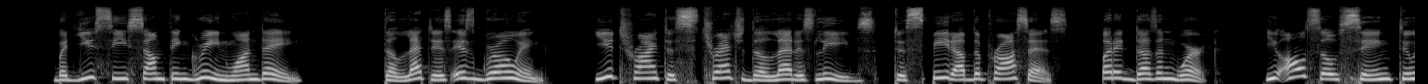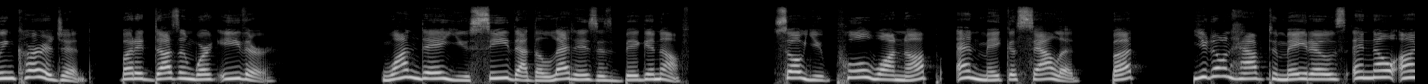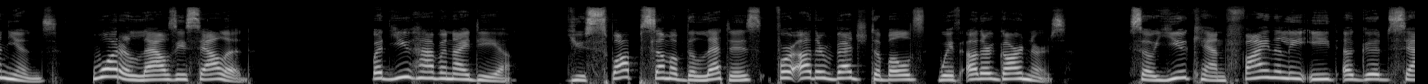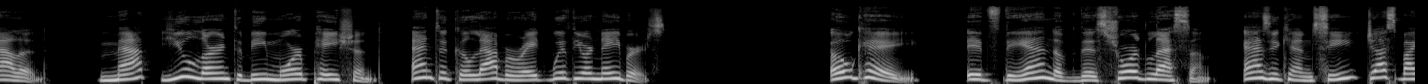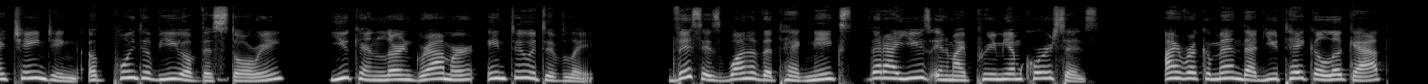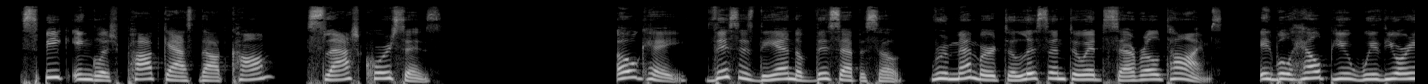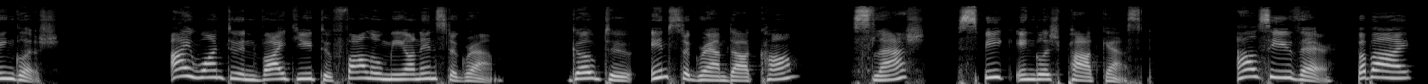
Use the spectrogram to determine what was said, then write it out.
But you see something green one day. The lettuce is growing. You try to stretch the lettuce leaves to speed up the process, but it doesn't work. You also sing to encourage it, but it doesn't work either. One day you see that the lettuce is big enough. So you pull one up and make a salad, but you don't have tomatoes and no onions. What a lousy salad! But you have an idea. You swap some of the lettuce for other vegetables with other gardeners. So you can finally eat a good salad. Matt, you learn to be more patient and to collaborate with your neighbors. Okay, it's the end of this short lesson. As you can see, just by changing a point of view of the story, you can learn grammar intuitively. This is one of the techniques that I use in my premium courses. I recommend that you take a look at speakenglishpodcast.com slash courses. Okay, this is the end of this episode. Remember to listen to it several times. It will help you with your English. I want to invite you to follow me on Instagram. Go to instagram.com slash Speak English Podcast. I'll see you there. Bye bye.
